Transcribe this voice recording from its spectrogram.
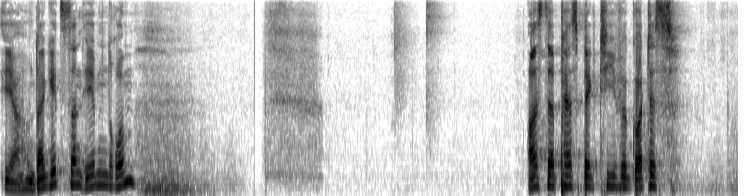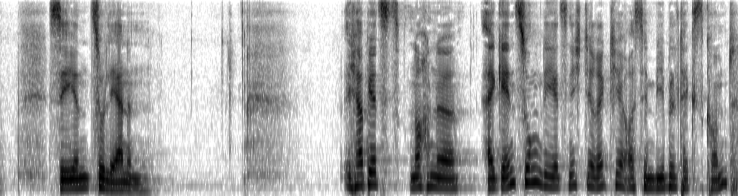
ja, und da geht es dann eben darum, aus der Perspektive Gottes sehen zu lernen. Ich habe jetzt noch eine Ergänzung, die jetzt nicht direkt hier aus dem Bibeltext kommt.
